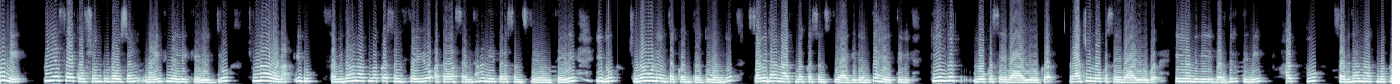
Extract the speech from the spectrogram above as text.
ಮೊನ್ನೆ P S I question two thousand nineteen ಅಲ್ಲಿ ಕೇಳಿದ್ರು, ಚುನಾವಣಾ ಇದು ಸಂವಿಧಾನಾತ್ಮಕ ಸಂಸ್ಥೆಯೋ ಅಥವಾ ಸಂವಿಧಾನೇತರ ಸಂಸ್ಥೆಯೋ ಅಂತ ಹೇಳಿ ಇದು ಚುನಾವಣೆ ಅಂತಕ್ಕಂಥದ್ದು ಒಂದು ಸಂವಿಧಾನಾತ್ಮಕ ಸಂಸ್ಥೆಯಾಗಿದೆ ಅಂತ ಹೇಳ್ತೀವಿ. ಕೇಂದ್ರ ಲೋಕಸೇವಾ ಆಯೋಗ, ರಾಜ್ಯ ಲೋಕಸೇವಾ ಆಯೋಗ, ಇಲ್ಲಿ ನಾನು ಇಲ್ಲಿ ಬರೆದಿರ್ತೀನಿ, ಹತ್ತು ಸಂವಿಧಾನಾತ್ಮಕ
